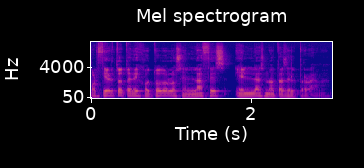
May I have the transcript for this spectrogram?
Por cierto, te dejo todos los enlaces en las notas del programa.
